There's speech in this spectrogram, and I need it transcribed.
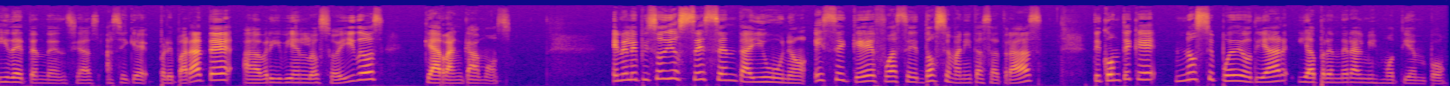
y de tendencias. Así que prepárate, abrí bien los oídos, que arrancamos. En el episodio 61, ese que fue hace dos semanitas atrás, te conté que no se puede odiar y aprender al mismo tiempo.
